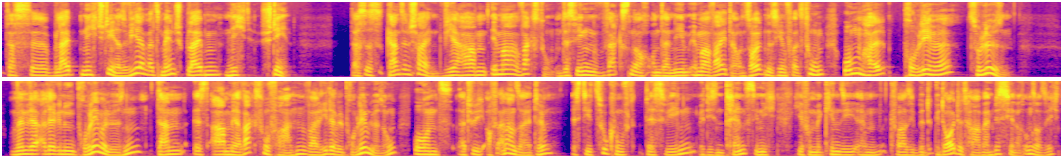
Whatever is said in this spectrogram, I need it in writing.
das äh, bleibt nicht stehen. Also wir als Mensch bleiben nicht stehen. Das ist ganz entscheidend. Wir haben immer Wachstum und deswegen wachsen auch Unternehmen immer weiter und sollten es jedenfalls tun, um halt Probleme zu lösen. Und wenn wir alle genügend Probleme lösen, dann ist A mehr Wachstum vorhanden, weil jeder will Problemlösung. Und natürlich auf der anderen Seite ist die Zukunft deswegen mit diesen Trends, die ich hier von McKinsey ähm, quasi gedeutet habe, ein bisschen aus unserer Sicht,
